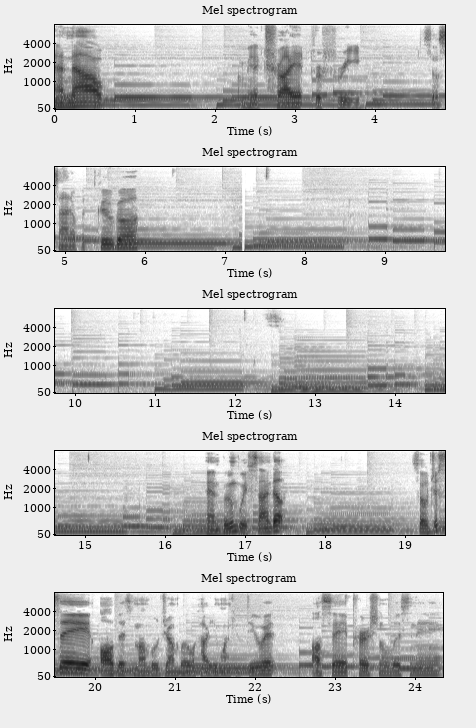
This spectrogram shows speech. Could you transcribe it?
And now I'm gonna try it for free. So sign up with Google. And boom, we've signed up. So just say all this mumbo jumbo, how you want to do it. I'll say personal listening,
